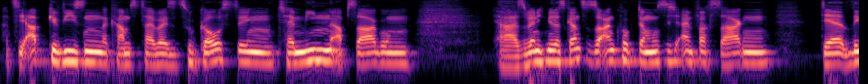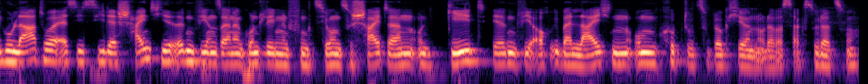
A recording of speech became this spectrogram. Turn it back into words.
hat sie abgewiesen. Da kam es teilweise zu Ghosting, Terminabsagungen. Ja, also wenn ich mir das Ganze so angucke, dann muss ich einfach sagen, der Regulator SEC, der scheint hier irgendwie in seiner grundlegenden Funktion zu scheitern und geht irgendwie auch über Leichen, um Krypto zu blockieren. Oder was sagst du dazu?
